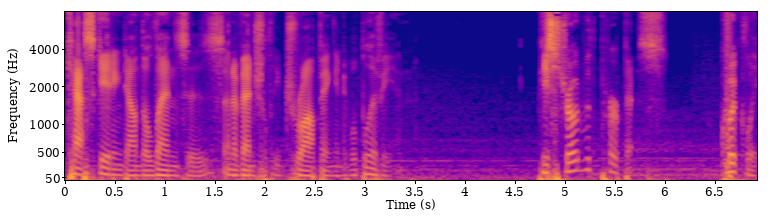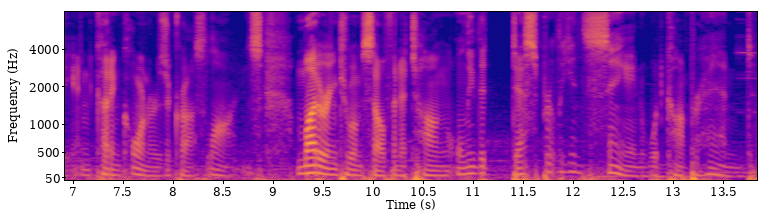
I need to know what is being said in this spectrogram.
cascading down the lenses and eventually dropping into oblivion. He strode with purpose, quickly and cutting corners across lawns, muttering to himself in a tongue only the desperately insane would comprehend.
